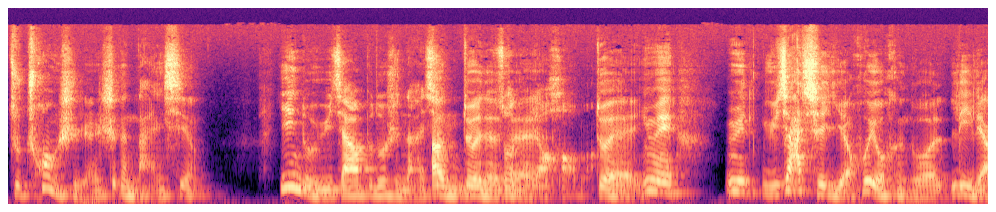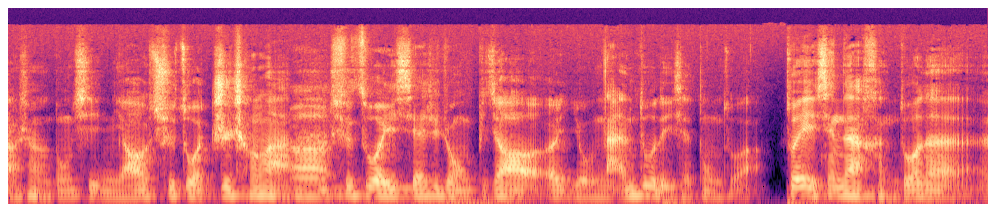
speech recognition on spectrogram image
就创始人是个男性，印度瑜伽不都是男性对对做的比较好吗？对，因为因为瑜伽其实也会有很多力量上的东西，你要去做支撑啊，去做一些这种比较呃有难度的一些动作。所以现在很多的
